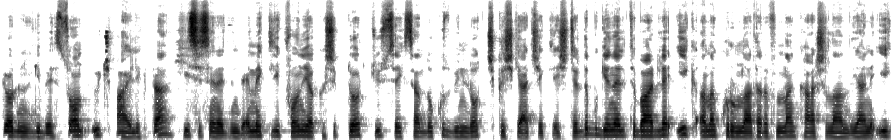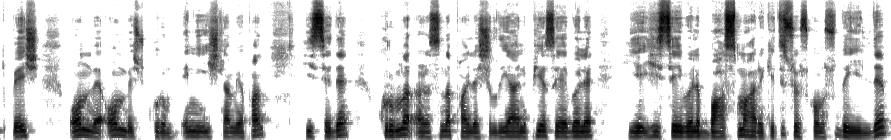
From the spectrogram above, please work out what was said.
Gördüğünüz gibi son 3 aylıkta hisse senedinde emeklilik fonu yaklaşık 489 bin lot çıkış gerçekleştirdi. Bu genel itibariyle ilk ana kurumlar tarafından karşılandı. Yani ilk 5, 10 ve 15 kurum en iyi işlem yapan hissede kurumlar arasında paylaşıldı. Yani piyasaya böyle hisseyi böyle basma hareketi söz konusu değildi.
